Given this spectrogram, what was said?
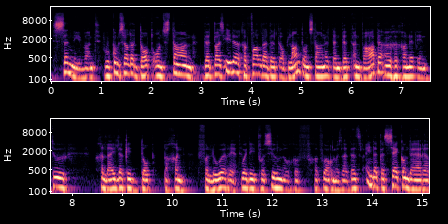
sin nie want hoekom sal dit dop ontstaan? Dit was ieder geval dat dit op land ontstaan het en dit in water ingegaan het en toe geleidelik die dop begin verloor het voor die fossiel nou gevorm is. Dat dit eintlik 'n sekondêre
